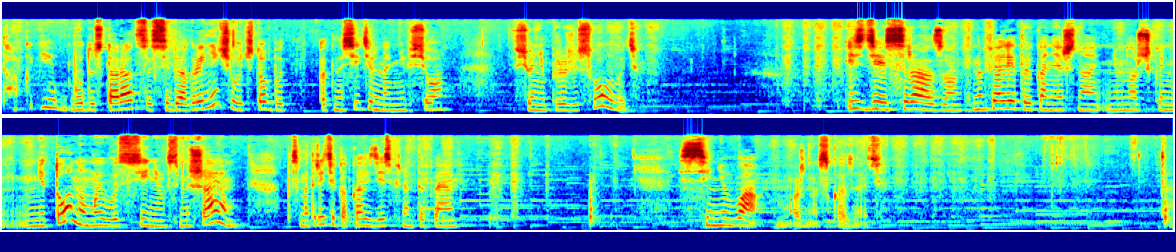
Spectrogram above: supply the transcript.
Так, и буду стараться себя ограничивать, чтобы относительно не все, все не прорисовывать. И здесь сразу, ну фиолетовый, конечно, немножечко не то, но мы его с синим смешаем. Посмотрите, какая здесь прям такая синева, можно сказать. Так.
